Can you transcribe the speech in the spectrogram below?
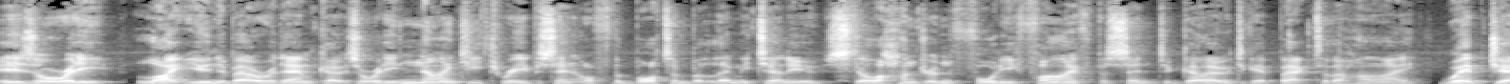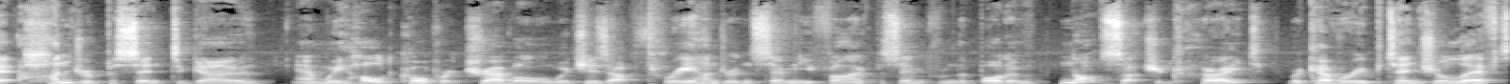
it is already like Unibail Rodamco, it's already 93% off the bottom, but let me tell you, still 145% to go to get back to the high. Webjet 100% to go, and we hold corporate travel, which is up 375% from the bottom. Not such a great recovery potential left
